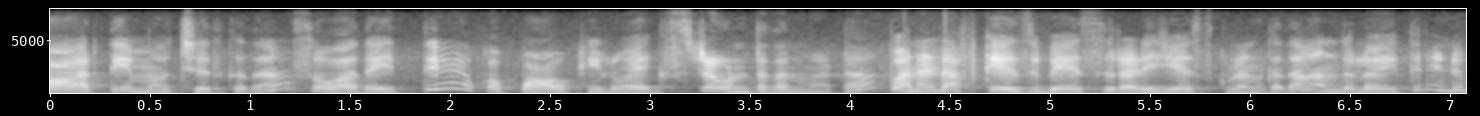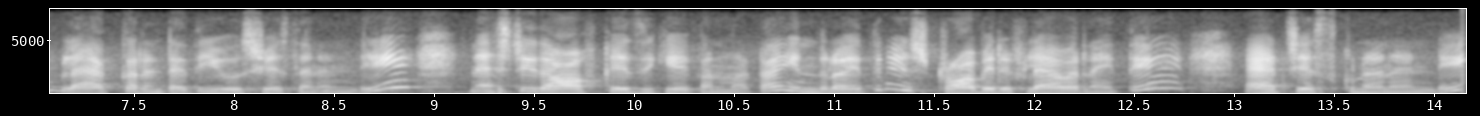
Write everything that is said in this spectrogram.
కార్ థీమ్ వచ్చేది కదా సో అదైతే ఒక పావు కిలో ఎక్స్ట్రా ఉంటుంది అనమాట one and half KG base ready చేసుకున్నాను కదా అందులో అయితే నేను బ్లాక్ కరెంట్ అయితే యూజ్ చేశానండి. నెక్స్ట్ ఇది హాఫ్ కేజీ కేక్ అనమాట ఇందులో అయితే నేను స్ట్రాబెర్రీ ఫ్లేవర్ని అయితే యాడ్ చేసుకున్నానండి.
